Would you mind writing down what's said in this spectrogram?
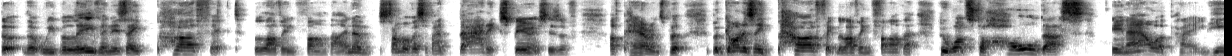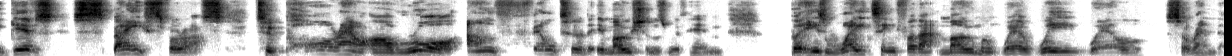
that, that we believe in is a perfect loving father. I know some of us have had bad experiences of, of parents, but, but God is a perfect loving father who wants to hold us in our pain. He gives space for us to pour out our raw, unfiltered emotions with Him. But He's waiting for that moment where we will surrender.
